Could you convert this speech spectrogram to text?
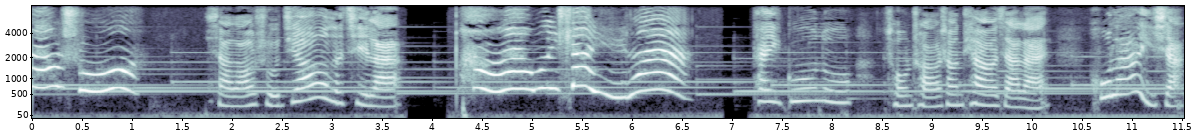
老鼠！小老鼠叫了起来：“，啦！”它一咕噜从床上跳下来，呼啦一下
